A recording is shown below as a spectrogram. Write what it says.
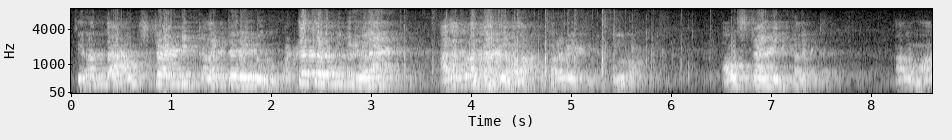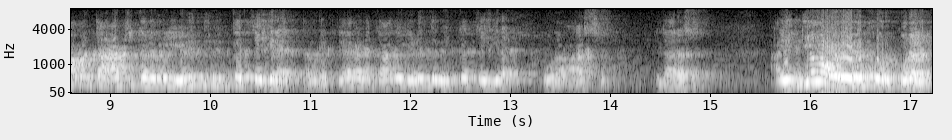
சிறந்த அவுட்ஸ்டாண்டிங் கலெக்டர் என்று ஒரு பட்டத்தை கொடுத்துருங்களேன். அதை கூட நாங்கள் வ- வரவேற்று சொல்றோம் அவுட்ஸ்டாண்டிங் கலெக்டர் ஆக மாவட்ட ஆட்சித்தலைவரை எழுந்து நிற்க செய்கிற தன்னுடைய பேரனுக்காக எழுந்து நிற்க செய்கிற ஒரு அரசு. இந்த அரசு எங்கேயோ ஒரு இருந்து ஒரு குரல்.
